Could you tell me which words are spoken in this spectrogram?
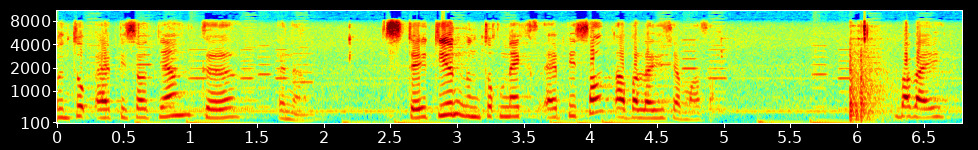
untuk episode yang ke-6. Stay tune untuk next episode, apalagi saya masak. Bye-bye.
